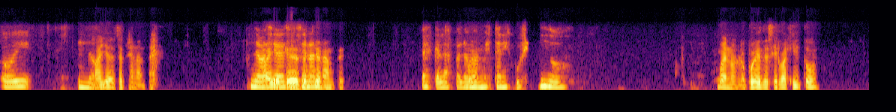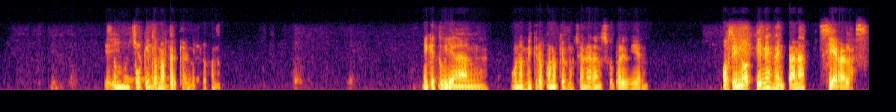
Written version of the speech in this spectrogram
Hoy no. Vaya decepcionante. Demasiado Vaya, qué decepcionante. decepcionante. Es que las palomas Bueno. me están escuchando. Bueno, lo puedes decir bajito y un poquito más cerca del micrófono. Ni que tuvieran unos micrófonos que funcionaran súper bien. O si no, tienes ventanas, ciérralas.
